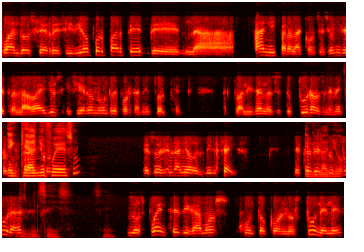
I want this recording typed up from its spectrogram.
Cuando se recibió por parte de la ANI para la concesión y se trasladó a ellos, hicieron un reforzamiento del puente. Actualizan las estructuras, los elementos. ¿En qué año fue eso? Eso es el año 2006. Estas en el estructuras, año 2006. Sí. los puentes, digamos, junto con los túneles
